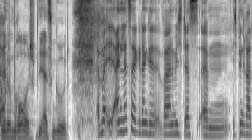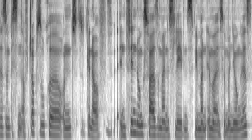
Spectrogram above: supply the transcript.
gut im Brot. Die essen gut. Aber ein letzter Gedanke war nämlich, dass ähm, ich bin gerade so ein bisschen auf Jobsuche und genau in Findungsphase meines Lebens, wie man immer ist, wenn man jung ist.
